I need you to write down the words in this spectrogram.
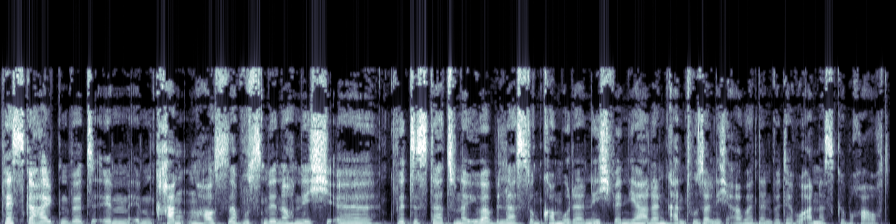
festgehalten wird im, im Krankenhaus. Da wussten wir noch nicht, äh, wird es da zu einer Überbelastung kommen oder nicht. Wenn ja, dann kann Tusal nicht arbeiten, dann wird er woanders gebraucht.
